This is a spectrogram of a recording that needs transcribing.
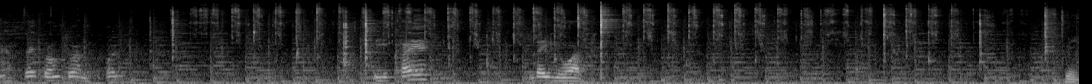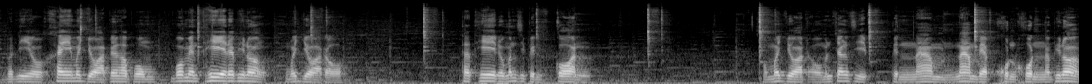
นะใส่สองส่วนคนตีไข่ได้หยวด นี่บัดนี้เอาไข่มาหยอดด้วยครับผมบ่แม่นเทนะพี่น้องมาหยอดเอาถ้าเทเดี๋ยวมันสิเป็นก้อนผมมาหยอดเอามันจังสิเป็นน้ำน้ำแบบคนๆนะพี่น้อง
